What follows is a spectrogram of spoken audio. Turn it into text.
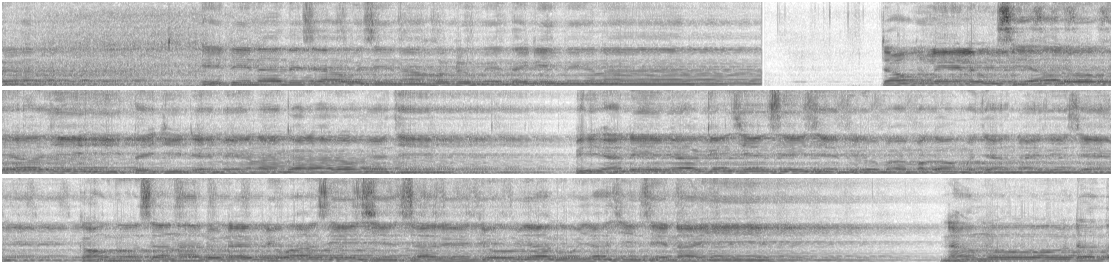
ရဣတိနာသစ္စာဝိစေနဟောတုမေသိတိမင်္ဂလာတောင်းလေးလုံးဆရာတော်ဘုရားကြီးဤသိကြည်တဲ့မင်္ဂလာကာရတော်မြတ်ကြီးဘေးအန္တရာယ်များကင်းရှင်းစေခြင်းသူတို့မှာမကောင်းမကြနိုင်စေခြင်းကောင်းသောဆန္ဒတို့နဲ့ပြုဝါစေခြင်းစတဲ့ကြိုးများကိုရရှိစေနိုင်၏ နမောတတ္တ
